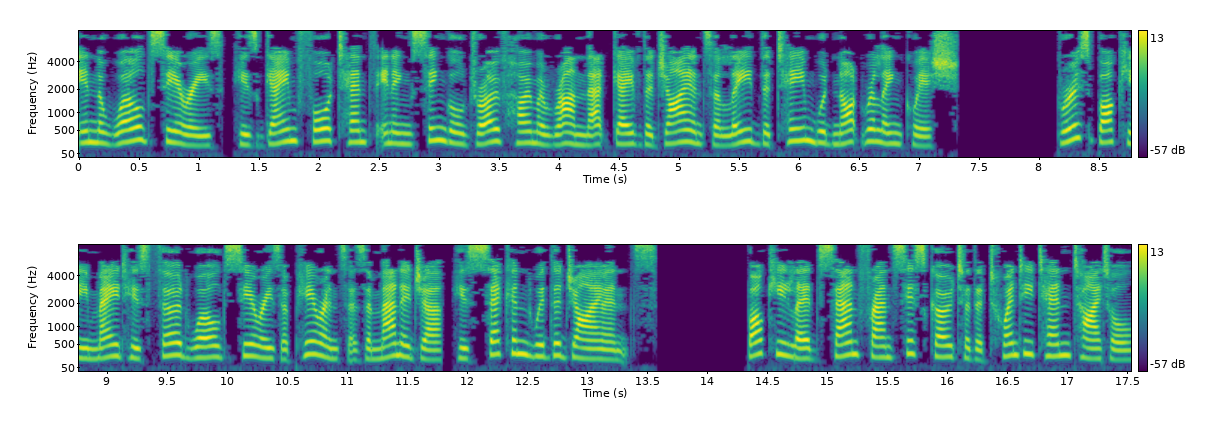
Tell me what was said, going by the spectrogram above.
In the World Series, his Game 4 10th-inning single drove home a run that gave the Giants a lead the team would not relinquish. Bruce Bochy made his third World Series appearance as a manager, his second with the Giants. Bochy led San Francisco to the 2010 title.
